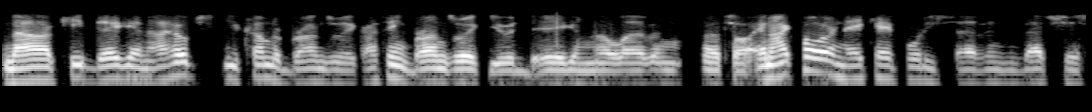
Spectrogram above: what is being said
No, keep digging. I hope you come to Brunswick. I think Brunswick you would dig an 11. That's all. And I call it an AK-47. That's just.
